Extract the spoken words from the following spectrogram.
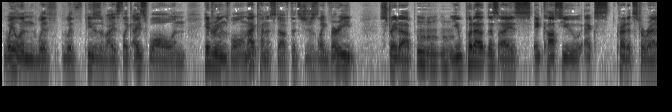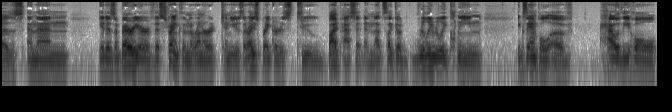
Wayland with with pieces of ice like Ice Wall and Hadrian's Wall and that kind of stuff. That's just like very straight up. Mm-hmm, mm-hmm. You put out this ice, it costs you X credits to res, and then it is a barrier of this strength, and the runner can use their icebreakers to bypass it. And that's like a really really clean example of how the whole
